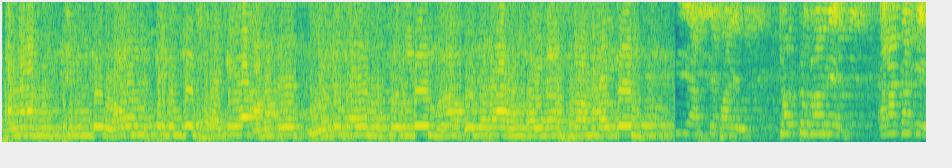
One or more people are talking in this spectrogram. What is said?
থানার নেতৃবৃন্দ, ওয়ার্ডের নেতৃবৃন্দ, সবাইকে আমাদের মন্ত্রীদের নেতৃবৃন্দ, মা বোনেরা এবং ভাইয়েরা, আসসালামু আলাইকুম। আসতে পারেন চট্টগ্রামের এলাকাকে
